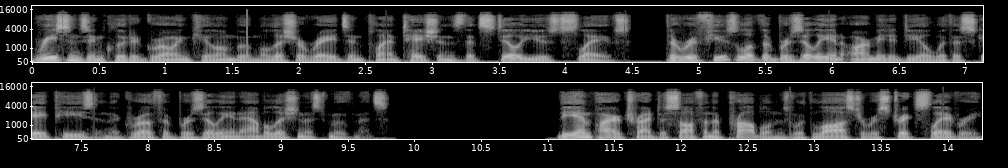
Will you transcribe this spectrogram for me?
Reasons included growing Quilombo militia raids in plantations that still used slaves, the refusal of the Brazilian army to deal with escapees, and the growth of Brazilian abolitionist movements. The empire tried to soften the problems with laws to restrict slavery,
